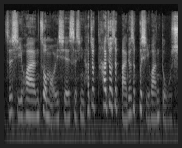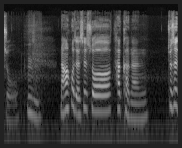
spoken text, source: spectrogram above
只喜欢做某一些事情，他就他就是本来就是不喜欢读书，嗯，然后或者是说他可能就是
